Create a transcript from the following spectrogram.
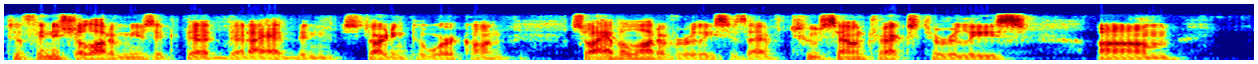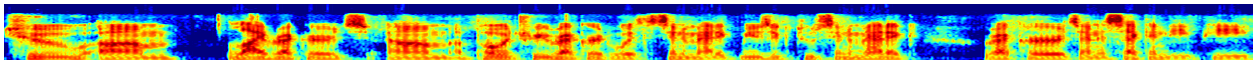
to finish a lot of music that that I had been starting to work on. So I have a lot of releases. I have two soundtracks to release, um, two um, live records, um, a poetry record with cinematic music, two cinematic records, and a second EP.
